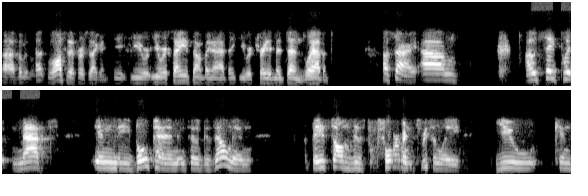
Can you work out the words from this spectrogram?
Uh, so we lost it for a second. You, you were you were saying something, and I think you were traded mid sentence. What happened? Oh, sorry. Um, I would say put Matt in the bullpen instead of Gsellman. Based off of his performance recently, you can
